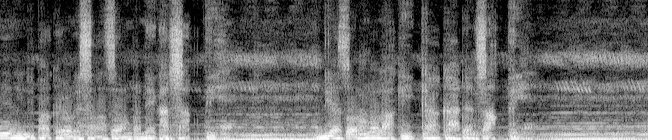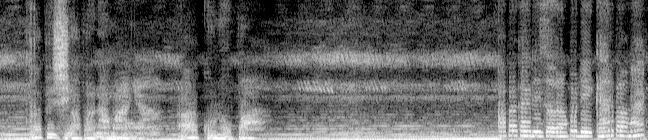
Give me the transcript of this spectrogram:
ini dipakai oleh salah seorang pendekar sakti. Dia seorang lelaki gagah dan sakti. Tapi siapa namanya? Aku lupa. Apakah dia seorang pendekar, Paman?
